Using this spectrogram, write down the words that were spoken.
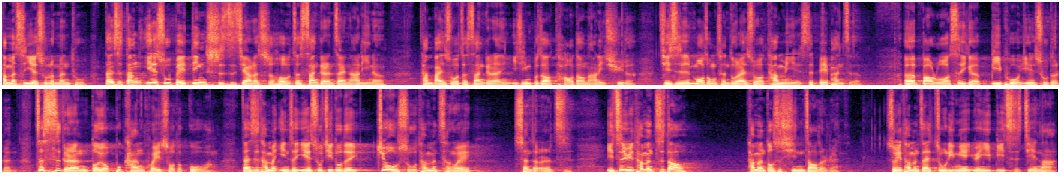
他们是耶稣的门徒。但是当耶稣被钉十字架的时候，这三个人在哪里呢？坦白说，这三个人已经不知道逃到哪里去了。其实某种程度来说，他们也是背叛者。而保罗是一个逼迫耶稣的人。这四个人都有不堪回首的过往，但是他们因着耶稣基督的救赎，他们成为神的儿子，以至于他们知道，他们都是新造的人。所以他们在主里面愿意彼此接纳，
